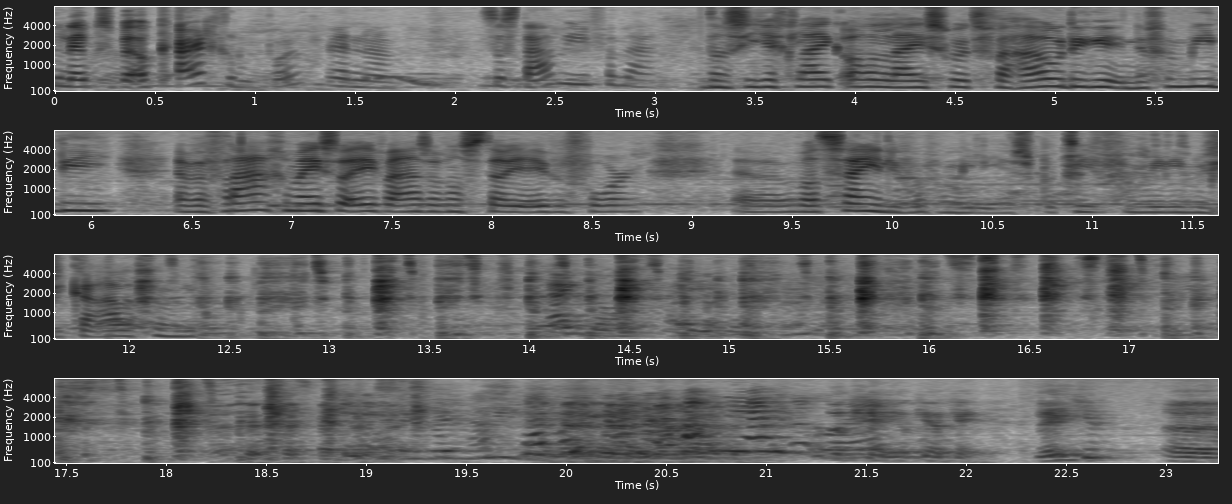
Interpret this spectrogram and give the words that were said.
Toen heb ik ze bij elkaar geroepen en uh, zo staan we hier vandaag. Dan zie je gelijk allerlei soort verhoudingen in de familie. En we vragen meestal even aan zo van stel je even voor, uh, wat zijn jullie voor familie? Een sportieve familie, muzikale familie? Oké, oké, oké. Weet je, uh,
